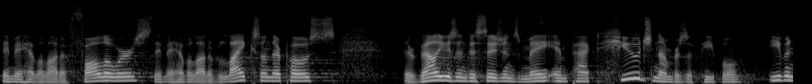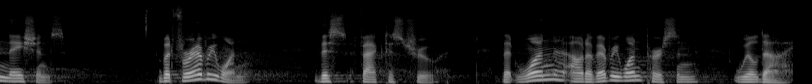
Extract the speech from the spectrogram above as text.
They may have a lot of followers. They may have a lot of likes on their posts. Their values and decisions may impact huge numbers of people, even nations. But for everyone, this fact is true that one out of every one person will die.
